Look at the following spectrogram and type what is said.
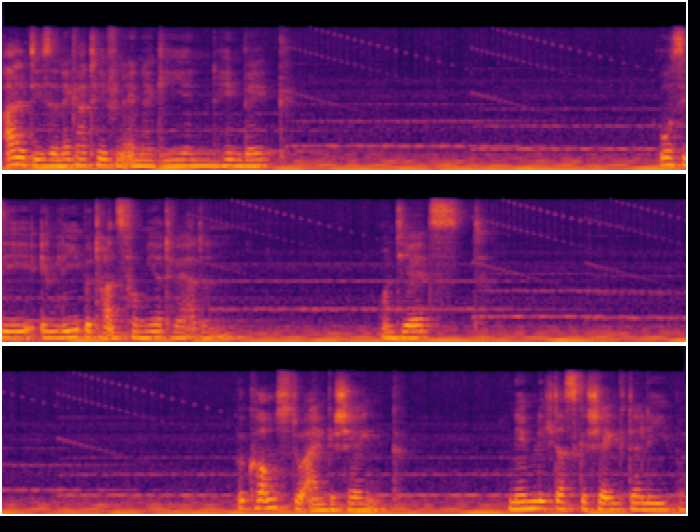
all diese negativen Energien hinweg, wo sie in Liebe transformiert werden. Und jetzt bekommst du ein Geschenk, nämlich das Geschenk der Liebe.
